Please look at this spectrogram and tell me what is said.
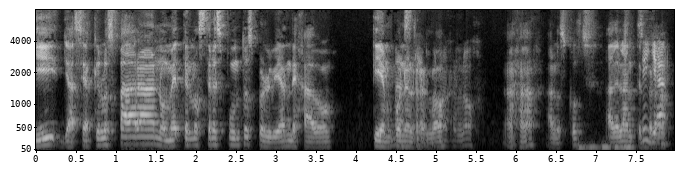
y ya sea que los paran o meten los tres puntos, pero le habían dejado tiempo, en el, reloj. Ajá, a los Colts. Adelante. Sí, ya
